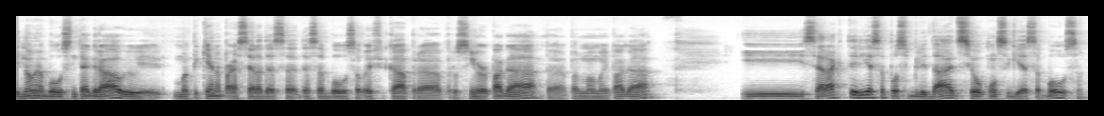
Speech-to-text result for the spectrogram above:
E não é bolsa integral, e uma pequena parcela dessa, dessa bolsa vai ficar para o senhor pagar, para a mamãe pagar. E será que teria essa possibilidade se eu conseguir essa bolsa?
